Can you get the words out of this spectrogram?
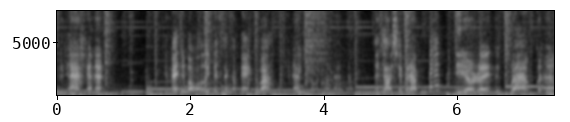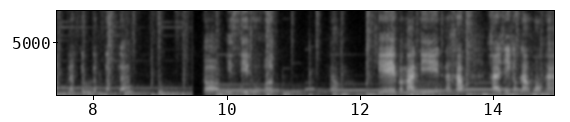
6.5 แค่นั้น แม้จะบอกว่าเอ้ยเป็นสันกำแพงแต่ว่า6.5กิโลเท่านั้นเนาะเดินทางใช้เวลาแป๊บเดียวเลยนะครับครับครับครับครับครับครับก็ easy to work เนาะโอเคประมาณนี้นะครับ ใครที่กำลังมองหา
